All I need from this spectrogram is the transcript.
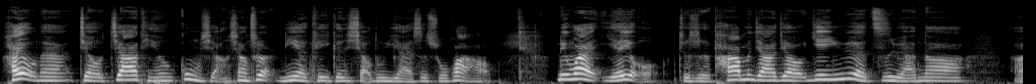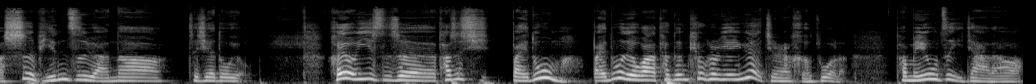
还有呢叫家庭共享相册，你也可以跟小度 ES 说话啊。另外也有就是他们家叫音乐资源呐，啊视频资源呐，这些都有。很有意思是它是百度嘛。百度的话，它跟 QQ 音乐竟然合作了，它没用自己家的啊，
